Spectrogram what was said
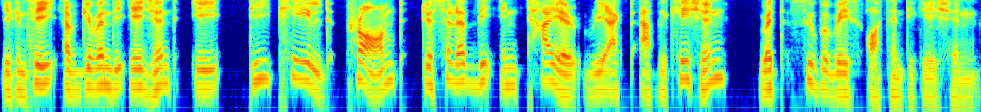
You can see I've given the agent a detailed prompt to set up the entire React application with Supabase authentication.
